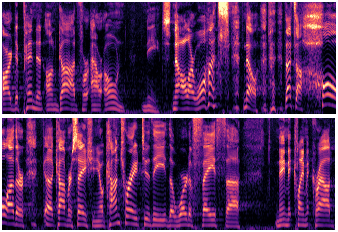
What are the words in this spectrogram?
are dependent on God for our own needs. Now, all our wants? No, that's a whole other uh, conversation. You know, contrary to the, the word of faith, uh, name it, claim it crowd,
